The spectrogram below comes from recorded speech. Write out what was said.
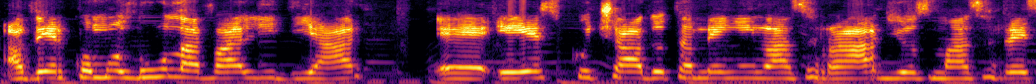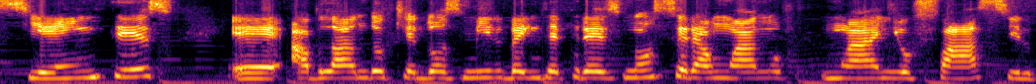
a ver como Lula vai lidiar. Eh, he escuchado também em las rádios mais recentes, eh, falando que 2023 não será um ano, um ano fácil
